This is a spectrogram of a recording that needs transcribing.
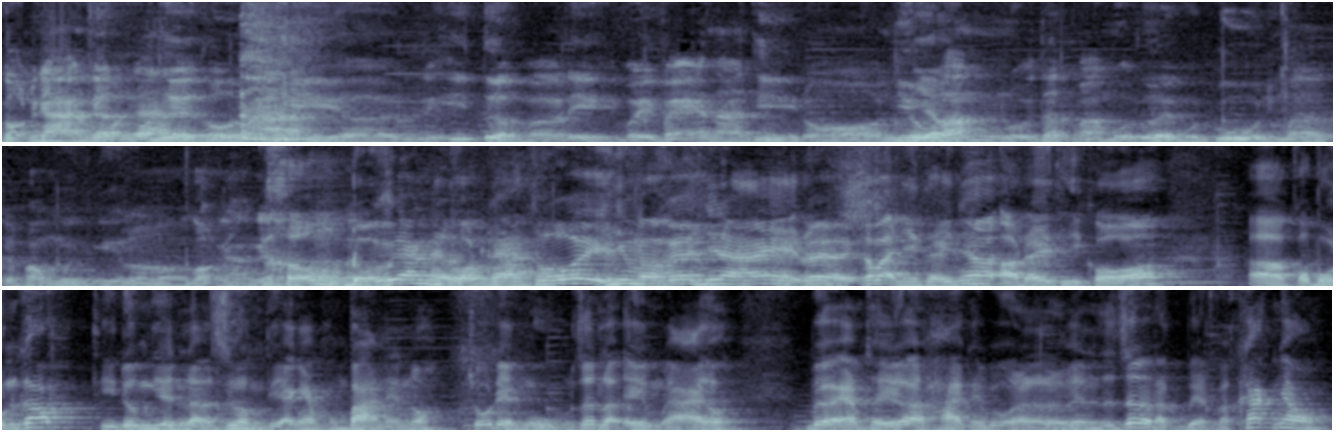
gọn gàng nhất Gọn có gàng. thể thôi thì ờ, cái ý tưởng mà để bày vẽ ra thì nó nhiều, Nhiều. lắm nội thất mà mỗi người một gu nhưng mà cái phòng mình nghĩ nó gọn gàng nhất. Không đối với anh là gọn gàng thôi nhưng mà giờ như này đây là các bạn nhìn thấy nhá ở đây thì có ờ, có bốn góc thì đương nhiên là giường thì anh em không bàn đến rồi chỗ để ngủ rất là êm ái rồi bây giờ em thấy là hai cái bộ là bên rất là đặc biệt và khác nhau.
